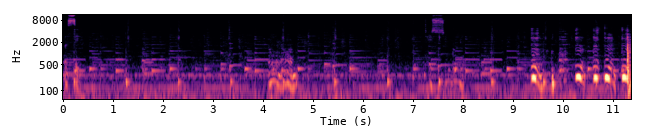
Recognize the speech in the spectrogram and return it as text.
Let's see. Oh my god. It tastes so good. Mmm. Mmm, mmm, mmm,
